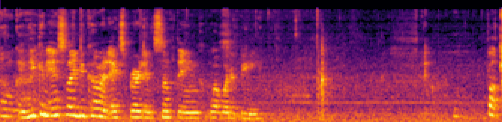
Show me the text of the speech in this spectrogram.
Oh If you can instantly become an expert in something, what would it be? Fuck.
